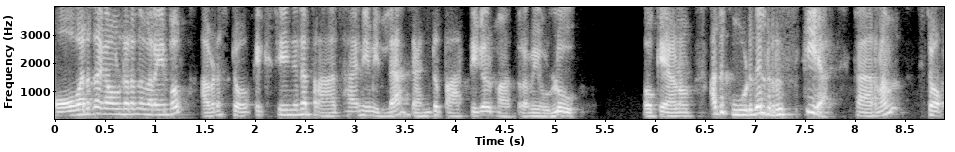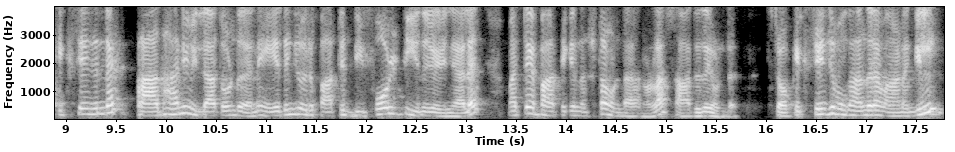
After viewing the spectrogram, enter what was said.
ഓവർ ദ കൗണ്ടർ എന്ന് പറയുമ്പോൾ അവിടെ സ്റ്റോക്ക് എക്സ്ചേഞ്ചിന്റെ പ്രാധാന്യമില്ല. രണ്ട് പാർട്ടികൾ മാത്രമേ ഉള്ളൂ. ഓക്കെ ആണോ? അത് കൂടുതൽ റിസ്കിയാ കാരണം സ്റ്റോക്ക് എക്സ്ചേഞ്ചിന്റെ പ്രാധാന്യം ഇല്ലാത്തതുകൊണ്ട് തന്നെ ഏതെങ്കിലും ഒരു പാർട്ടി ഡിഫോൾട്ട് ചെയ്ത് കഴിഞ്ഞാൽ മറ്റേ പാർട്ടിക്ക് നഷ്ടം ഉണ്ടാകാനുള്ള സാധ്യതയുണ്ട്. സ്റ്റോക്ക് എക്സ്ചേഞ്ച് മുഖാന്തരമാണെങ്കിൽ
